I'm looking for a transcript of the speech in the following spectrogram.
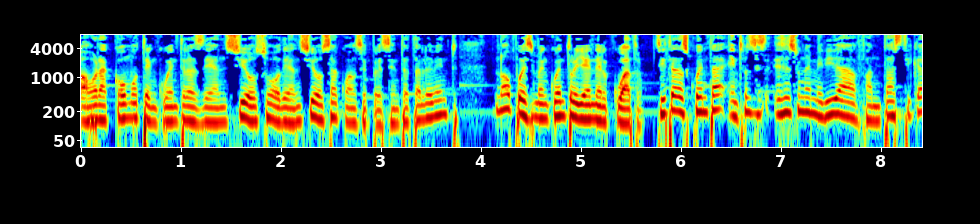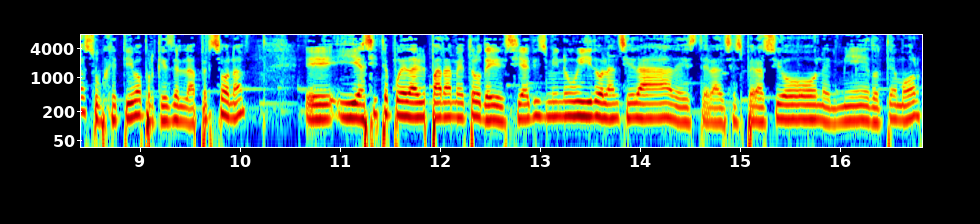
ahora cómo te encuentras de ansioso o de ansiosa cuando se presenta tal evento. No, pues me encuentro ya en el 4. Si te das cuenta, entonces esa es una medida fantástica, subjetiva, porque es de la persona. Eh, y así te puede dar el parámetro de si ha disminuido la ansiedad, este, la desesperación, el miedo, el temor,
